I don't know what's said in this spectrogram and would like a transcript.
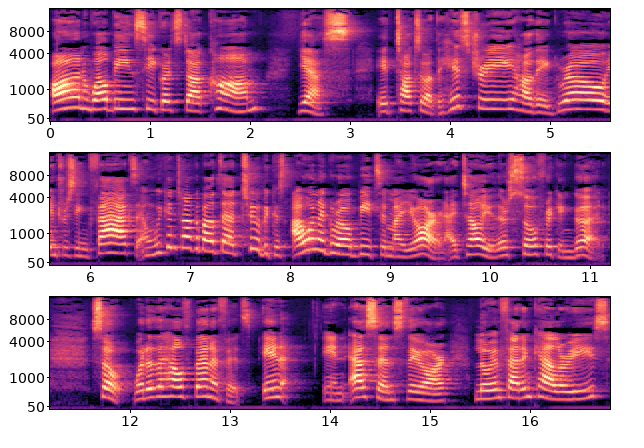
on wellbeingsecrets.com. Yes. It talks about the history, how they grow, interesting facts, and we can talk about that too because I want to grow beets in my yard. I tell you, they're so freaking good. So, what are the health benefits? In in essence, they are low in fat and calories.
